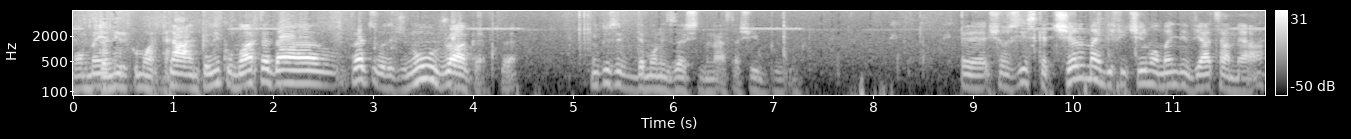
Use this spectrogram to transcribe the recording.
moment... Întâlniri cu moartea. Da, întâlniri cu moartea, dar, fraților, deci nu joacă. Da? Inclusiv demonizări și din asta. Și, e, și au zis că cel mai dificil moment din viața mea,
